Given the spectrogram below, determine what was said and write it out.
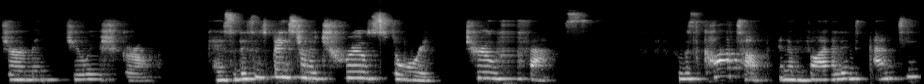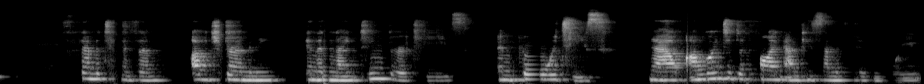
German Jewish girl. Okay, so this is based on a true story, true facts, who was caught up in a violent anti Semitism of Germany in the 1930s and 40s. Now, I'm going to define anti Semitism for you.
